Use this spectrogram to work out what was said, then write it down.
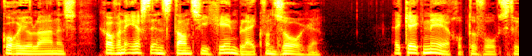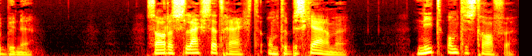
Coriolanus gaf in eerste instantie geen blijk van zorgen. Hij keek neer op de volkstribune. Ze hadden slechts het recht om te beschermen, niet om te straffen.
